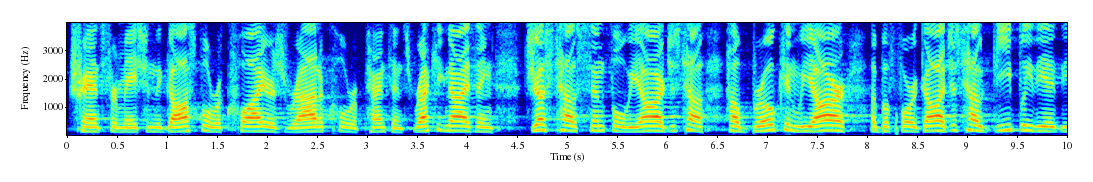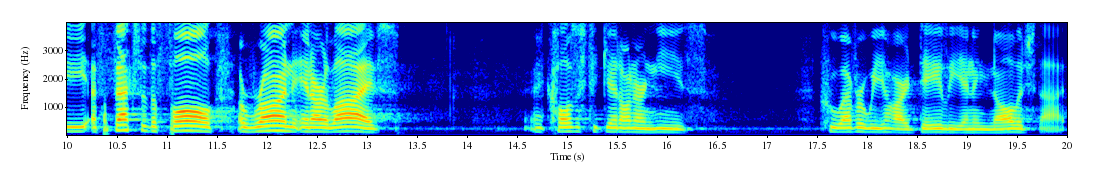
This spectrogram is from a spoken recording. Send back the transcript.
transformation. The gospel requires radical repentance, recognizing just how sinful we are, just how, how broken we are before God, just how deeply the, the effects of the fall run in our lives. And it calls us to get on our knees, whoever we are, daily, and acknowledge that.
